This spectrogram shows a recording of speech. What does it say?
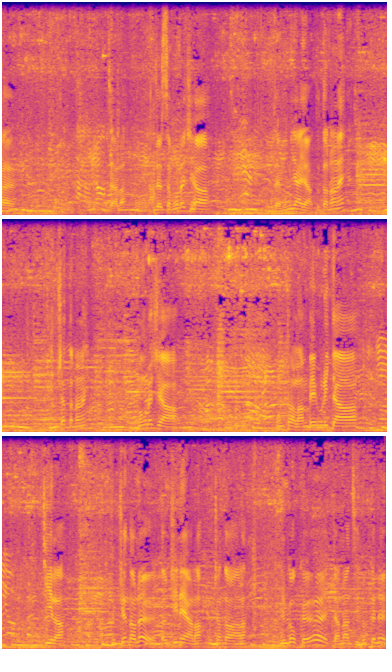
Ờ giờ là giờ sao muốn nói chưa giờ muốn dài à tụi tao nó đấy muốn sát tao nó đấy muốn nói chưa muốn thọ làm bên đi chờ chi là? Chúng trên tao nữa tao chi nè là cũng trên tao là. Nhưng câu cớ cho nó gì lúc cái nữa.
